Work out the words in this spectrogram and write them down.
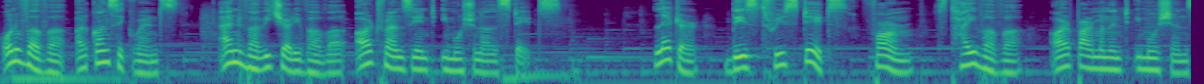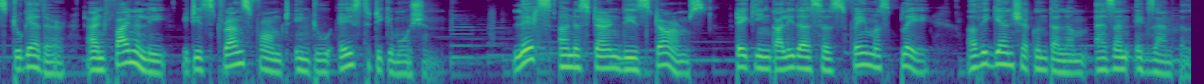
anubhava or consequents, and bhavichari bhava or transient emotional states. Later, these three states form sthai or permanent emotions together and finally it is transformed into aesthetic emotion. Let's understand these terms taking Kalidasa's famous play Abhigyan Shakuntalam as an example.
